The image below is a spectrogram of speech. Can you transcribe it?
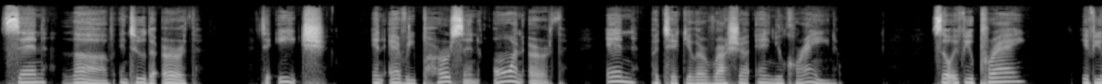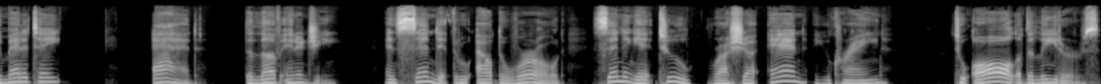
Send love into the earth to each and every person on earth, in particular Russia and Ukraine. So if you pray, if you meditate, add the love energy and send it throughout the world, sending it to Russia and Ukraine, to all of the leaders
